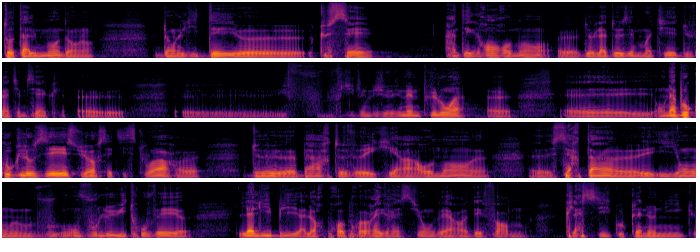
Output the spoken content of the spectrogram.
totalement dans, dans l'idée que c'est un des grands romans de la deuxième moitié du XXe siècle. je vais même plus loin. Euh, on a beaucoup glosé sur cette histoire euh, de Barthes veut écrire un roman. Euh, certains y ont, ont, voulu y trouver l'alibi à leur propre régression vers des formes classiques ou canoniques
